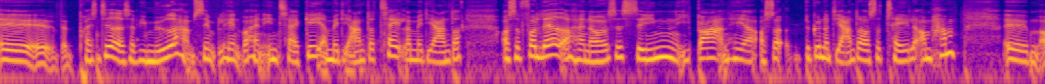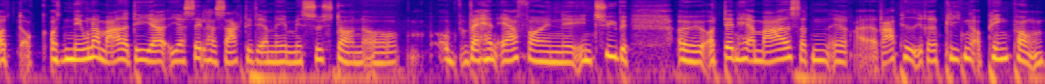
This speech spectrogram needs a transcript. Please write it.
øh, præsenteret, altså vi møder ham simpelthen, hvor han interagerer med de andre, taler med de andre, og så forlader han også scenen i barn her, og så begynder de andre også at tale om ham, øh, og, og, og nævner meget af det, jeg, jeg selv har sagt, det der med, med søsteren og hvad han er for en, øh, en type, øh, og den her meget sådan øh, raphed i replikken og pingpongen.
